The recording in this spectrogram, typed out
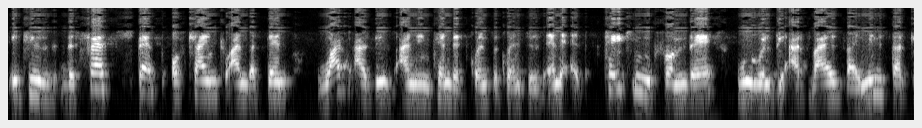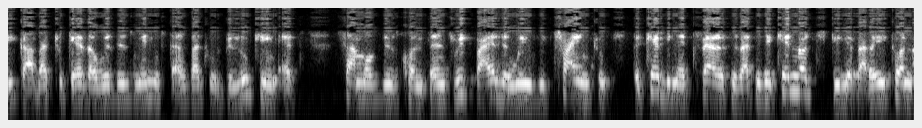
It is the first step of trying to understand what are these unintended consequences? And uh, taking it from there, we will be advised by Minister Gigaba together with these ministers that will be looking at some of these concerns, which, by the way, we're trying to, the Cabinet felt that they cannot deliberate on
